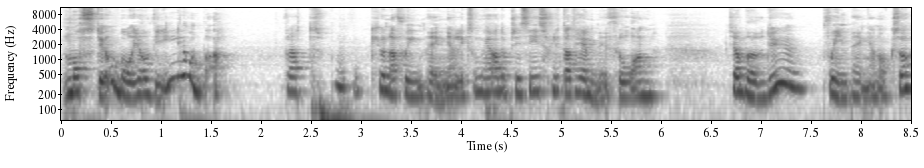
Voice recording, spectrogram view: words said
måste jobba och jag vill jobba. För att kunna få in pengar liksom. Jag hade precis flyttat hemifrån. Så jag behövde ju få in pengarna också.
